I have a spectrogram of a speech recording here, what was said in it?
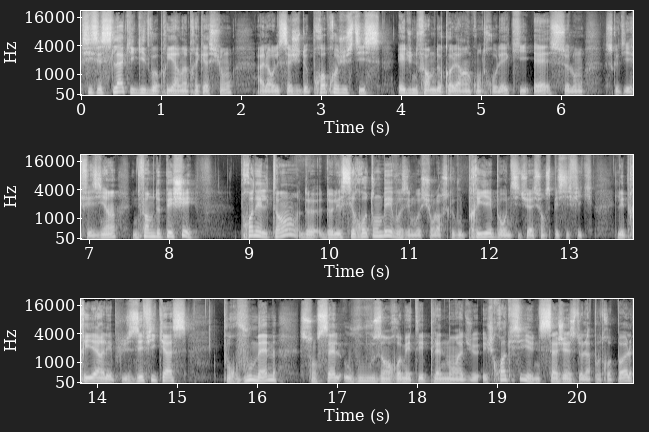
Si c'est cela qui guide vos prières d'imprécation, alors il s'agit de propre justice et d'une forme de colère incontrôlée qui est, selon ce que dit Éphésiens, une forme de péché. Prenez le temps de, laisser retomber vos émotions lorsque vous priez pour une situation spécifique. Les prières les plus efficaces pour vous-même sont celles où vous vous en remettez pleinement à Dieu. Et je crois qu'ici, il y a une sagesse de l'apôtre Paul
